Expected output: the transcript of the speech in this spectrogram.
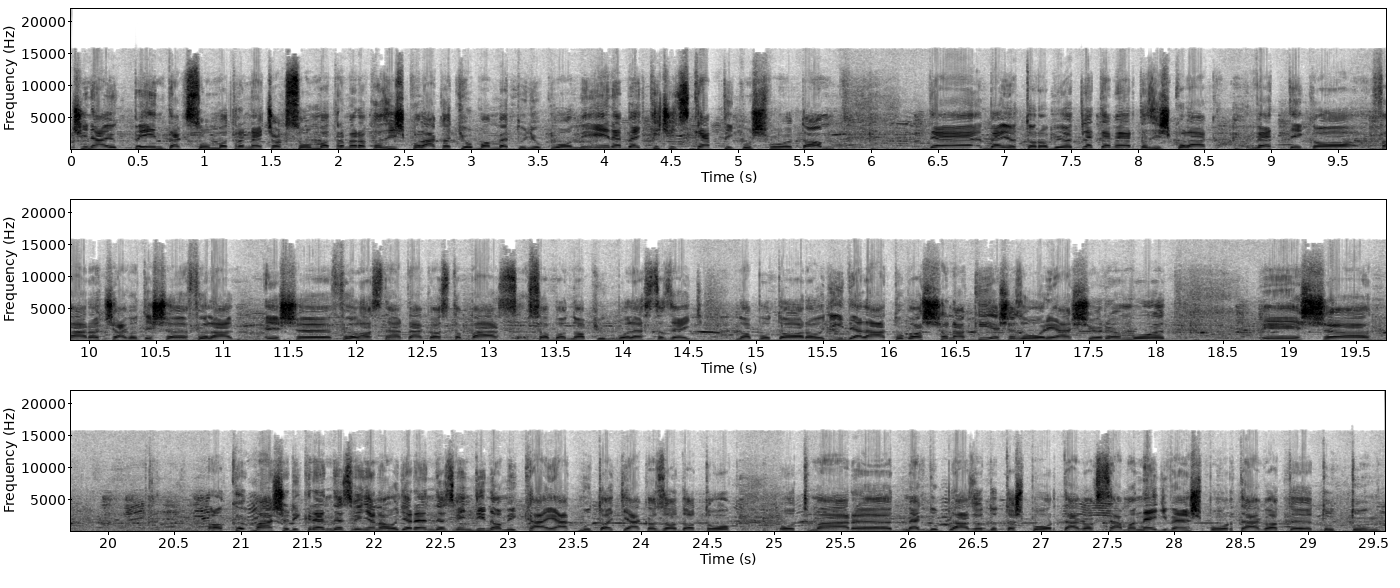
csináljuk péntek szombatra, ne csak szombatra, mert akkor az iskolákat jobban be tudjuk vonni. Én ebben egy kicsit skeptikus voltam, de bejött a Robi ötlete, mert az iskolák vették a fáradtságot, és, föláll, és fölhasználták azt a pár szabad napjukból ezt az egy napot arra, hogy ide látogassanak ki, és ez óriási öröm volt. És a második rendezvényen, ahogy a rendezvény dinamikáját mutatják az adatok, ott már megduplázódott a sportágak száma, 40 sportágat tudtunk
